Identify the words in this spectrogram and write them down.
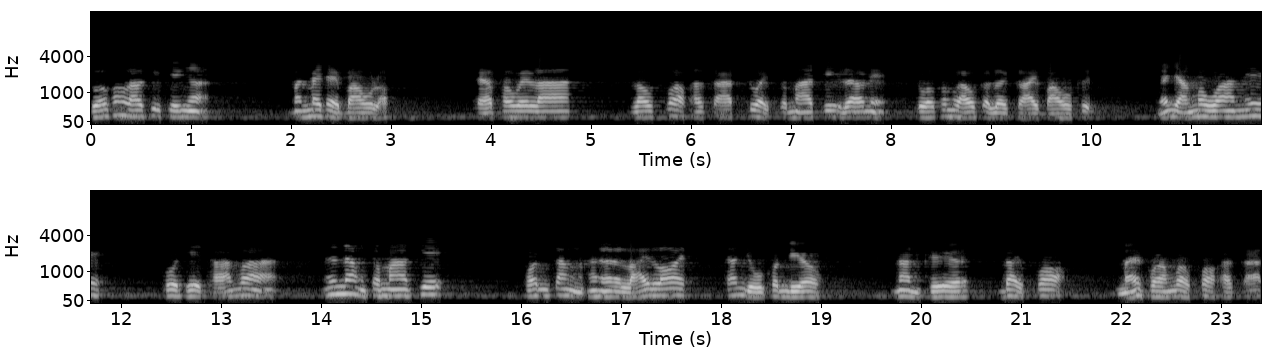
ตัวของเราที่จริงอะ มันไม่ได้เบาหรอก แต่พอเวลาเราฟอกอากาศด้วยสมาธิแล้วเนี่ย ตัวของเราก็เลยกลายเบาขึ้นเหมือนอย่างเมื่อวานนี้ผู้ที่ถามว่านั่งสมาธิคนตั้งหลายร้อยท่านอยู่คนเดียว นั่นคือได้ฟอก หมายความว่าฟอกอากาศ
